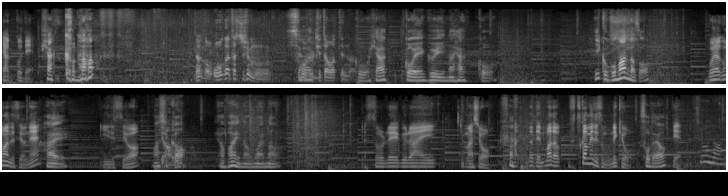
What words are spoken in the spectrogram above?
？100個で。100個な？なんか大型注文すごい受けたまってんな。こう100個えぐいな100個。1個5万だぞ500万ですよね。はい。いいですよ。マジか。やば。いなお前な。いやそれぐらいしましょう。あ だってまだ2日目ですもんね今日。そうだよ。そうなんだ。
